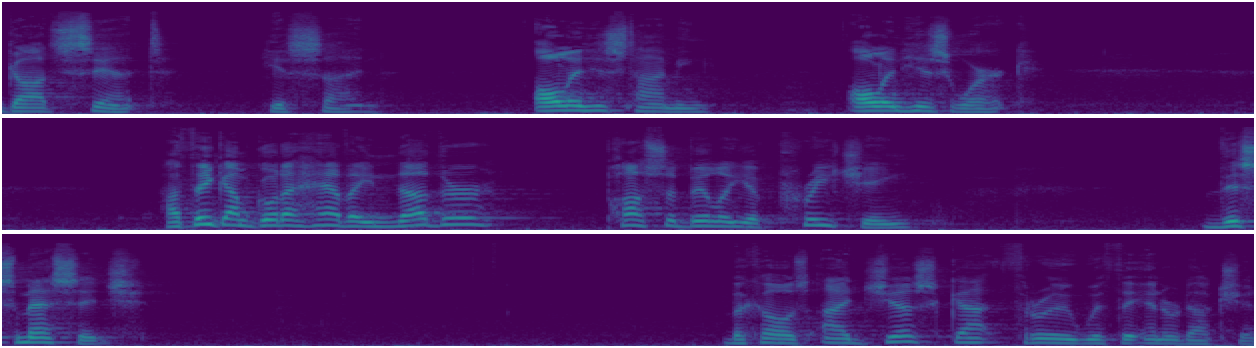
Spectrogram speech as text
God sent his son. All in his timing, all in his work. I think I'm going to have another possibility of preaching this message because I just got through with the introduction.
